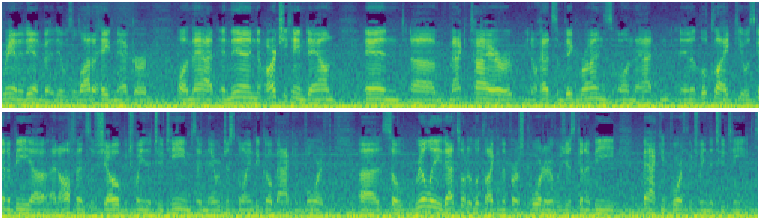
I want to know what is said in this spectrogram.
ran it in, but it was a lot of Hayden Ecker on that. And then Archie came down, and uh, McIntyre, you know, had some big runs on that, and, and it looked like it was going to be a, an offensive show between the two teams, and they were just going to go back and forth. Uh, so really, that's what it looked like in the first quarter. It was just going to be back and forth between the two teams.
